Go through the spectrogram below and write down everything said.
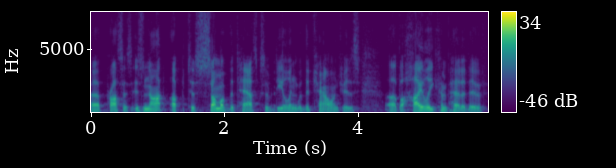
uh, process is not up to some of the tasks of dealing with the challenges of a highly competitive,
